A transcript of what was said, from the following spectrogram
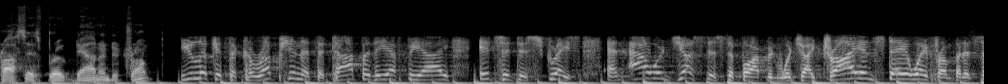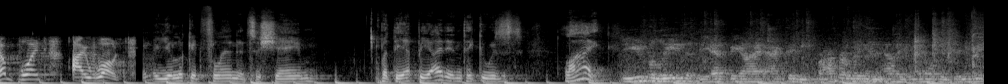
process broke down under Trump. You look at the corruption at the top of the FBI, it's a disgrace. And our Justice Department, which I try and stay away from, but at some point I won't. You look at Flynn, it's a shame, but the FBI didn't think it was lying. Do you believe that the FBI acted improperly in how they handled his interview?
